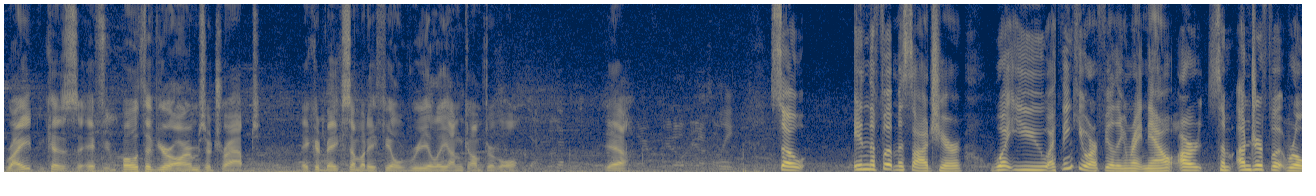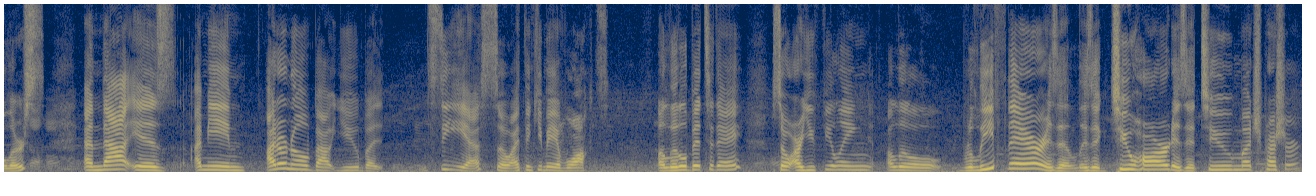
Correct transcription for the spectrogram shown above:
right? Because if both of your arms are trapped, it could make somebody feel really uncomfortable. Yeah. So, in the foot massage here, what you I think you are feeling right now are some underfoot rollers, and that is I mean, I don't know about you, but CES, so I think you may have walked a little bit today. So are you feeling a little relief there? Is it is it too hard? Is it too much pressure?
